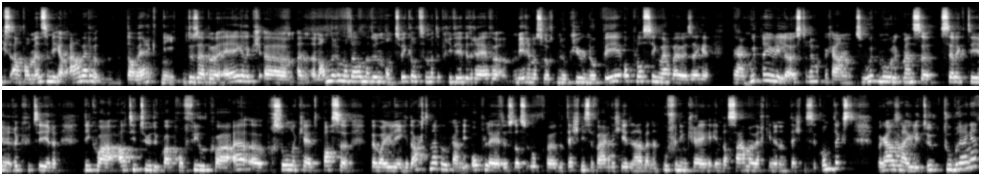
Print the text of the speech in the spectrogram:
x aantal mensen mee gaat aanwerven dat werkt niet. Dus hebben we eigenlijk uh, een, een ander model met hun ontwikkeld met de privébedrijven, meer een soort no-cure, no-pay oplossing, waarbij we zeggen, we gaan goed naar jullie luisteren, we gaan zo goed mogelijk mensen selecteren, recruteren, die qua attitude, qua profiel, qua uh, persoonlijkheid passen bij wat jullie in gedachten hebben. We gaan die opleiden, zodat ze ook uh, de technische vaardigheden hebben en een oefening krijgen in dat samenwerken in een technische context. We gaan ze naar jullie toe, toebrengen.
